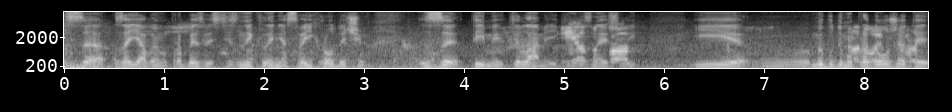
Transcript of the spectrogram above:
з заявами про безвісті зникнення своїх родичів, з тими тілами, які ми знайшли. І е, ми будемо продовжувати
